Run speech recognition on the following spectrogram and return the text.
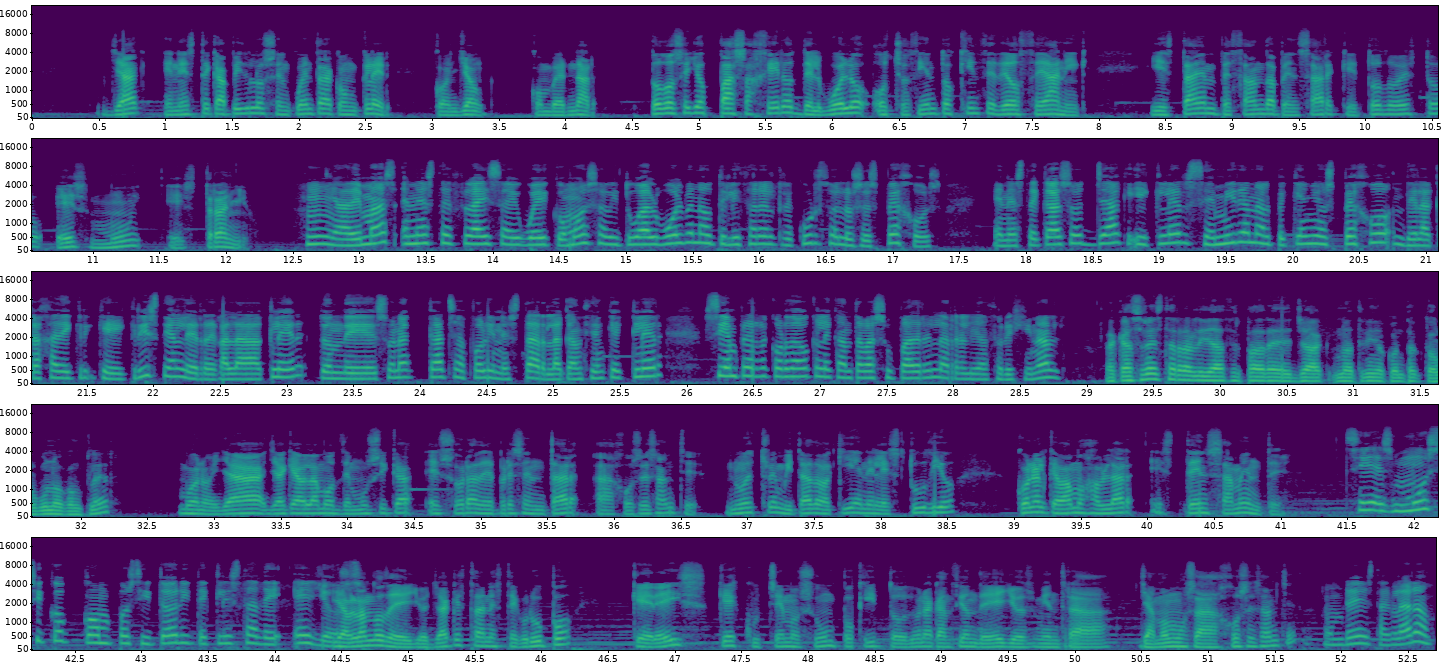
Jack en este capítulo se encuentra con Claire, con John, con Bernard, todos ellos pasajeros del vuelo 815 de Oceanic, y está empezando a pensar que todo esto es muy extraño. Hmm, Además, en este Fly Sideway, como es habitual, vuelven a utilizar el recurso de los espejos. En este caso, Jack y Claire se miran al pequeño espejo de la caja de que Christian le regala a Claire, donde suena Catch a Falling Star, la canción que Claire siempre ha recordado que le cantaba a su padre en la realidad original. ¿Acaso en esta realidad el padre de Jack no ha tenido contacto alguno con Claire? Bueno, ya, ya que hablamos de música, es hora de presentar a José Sánchez, nuestro invitado aquí en el estudio, con el que vamos a hablar extensamente. Sí, es músico, compositor y teclista de ellos. Y hablando de ellos, ya que está en este grupo, ¿queréis que escuchemos un poquito de una canción de ellos mientras llamamos a José Sánchez? Hombre, está claro.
